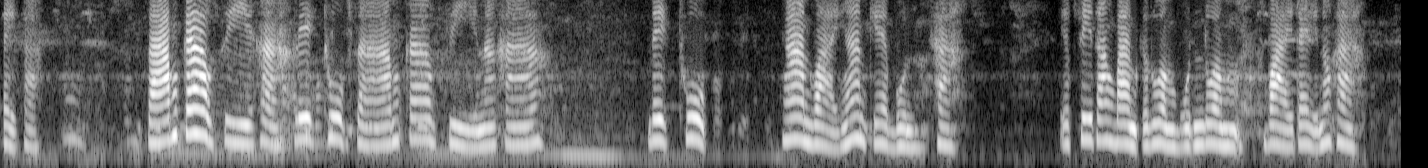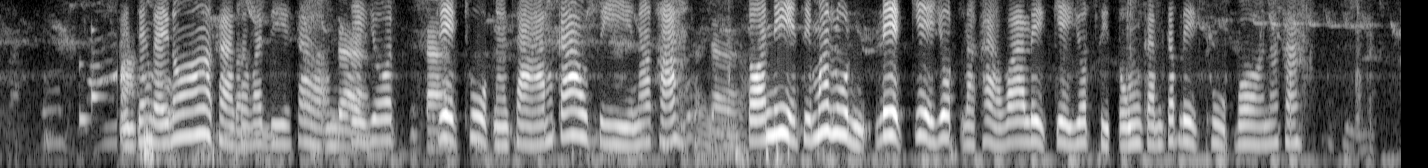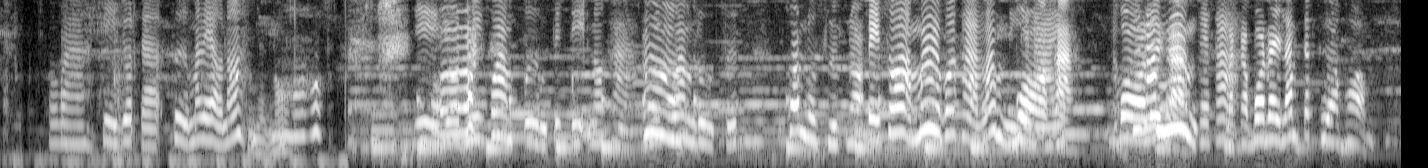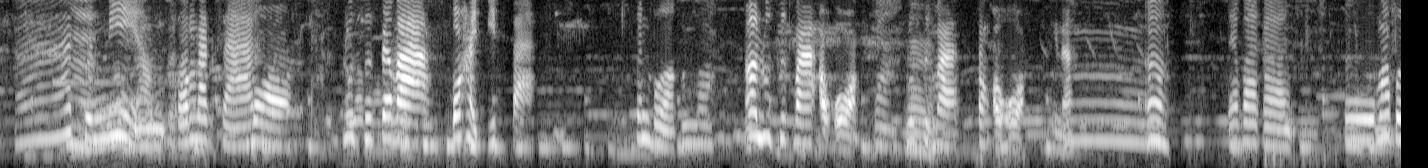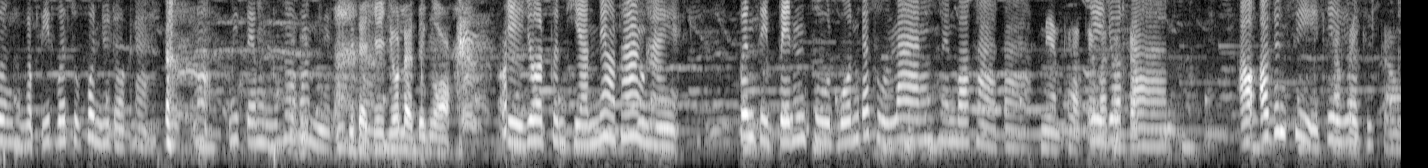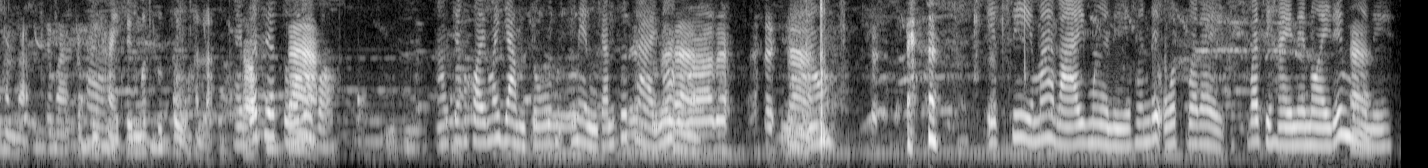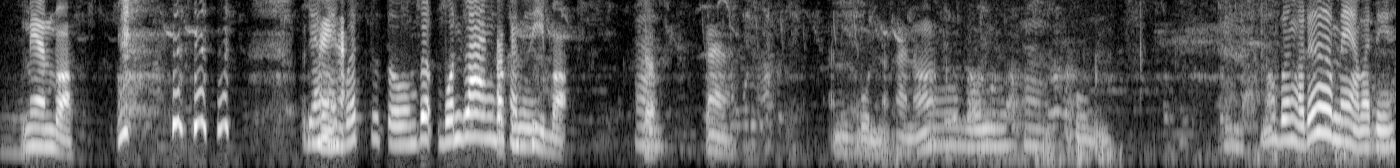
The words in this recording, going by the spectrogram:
ใช่ค่ะสามเก้าสี่ค่ะ เลขทูบสามเก้าสี่นะคะ เลขทูบงานไหวงานแก้บุญค่ะเอฟซีทางบ้านก็ร่วมบุญร่วมไหวได้เนาะค่ะ เป็นจังไดเนาะค่ะ สวัสดีค่ะ อันจ้ะเจยศค่ะเลขทูบนะสามเก้าสี่นะคะจ้ะตอนนี้สิมารุ่นเลขเกยศล่ะค่ะ ว่าเลขเกยศสิตรงกันกับเลขถูกบอนะคะเพ ราะว่าเกยศก็ซื้อมาแล้วเนาะอย่างน้อยเกยศมีความปลื้มปิติเนาะค่ะอืมีมความรู้สึกความรู้สึกเนาะได้ซ้อมมาบ่ค่ะล่ำนี่บ่ก็ได้ค่ะบ่คือเลยล่ำค่ะงามแต่ค่ะ แล้วก็บ่ได้ล้ำจักเทือพร้อมอ่าเพิ่นมีอันของรักษาบ่รู้สึกแต่ว่าบ่ให้ปิดปากเพิ่นบอกมันบ่เออรู้สึกว่าเอาออกจ้ะรู้สึกว่าต้องเอาออกนี่นะอืมเออ แต่ว่าก็ปูมาเบิ่งเพิ่นก็ปิดเบิดทุกคนอยู่ดอกค่ะเนาะมีแต่หมู่เฮาล่ำนี่ล่ะคือแต่เจยศแหละดึงออก เจยศเพิ่นเขียนแนวทางให้เพิ่นสิเป็นสูตรบนกับสูตรล่างแม่นบ่ค่ะกะแม่นค่ะเจยศกะเอาเอาจังสี่เจเอายไปศ คือเก่าหั่นล่ะแต่ว่าก็สิให้เป็นมื้อสุดโตหั่นล่ะให้เบิดเสียตัวจ้าเลยบ่เอาจังคอยมาย้ำตัวเน้นกันสุดท้ายเนาะจ้า จ้า เอา FC มาหลายมื้อนี้เพิ่นได้อดบ่ได้ว่าสิให้น้อยๆได้มื้อนี้ แม่นบ่อย่าให้เบิดสุดโตวเบิดบนล่างบ่เอาจัค่ะงนี่ซี่บ่ค่ะครับ จ้าอันนี้บุญนะคะเนาะโอ้บนค่ะบุญมาเบิ่งเอาเด้อแม่บัดนี้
